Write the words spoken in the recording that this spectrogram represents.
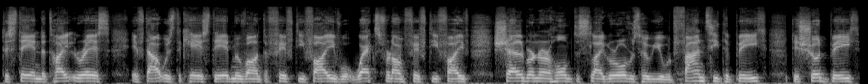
to stay in the title race. If that was the case, they'd move on to 55 with Wexford on 55. Shelbourne are home to Sligo Rovers, who you would fancy to beat. They should beat.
